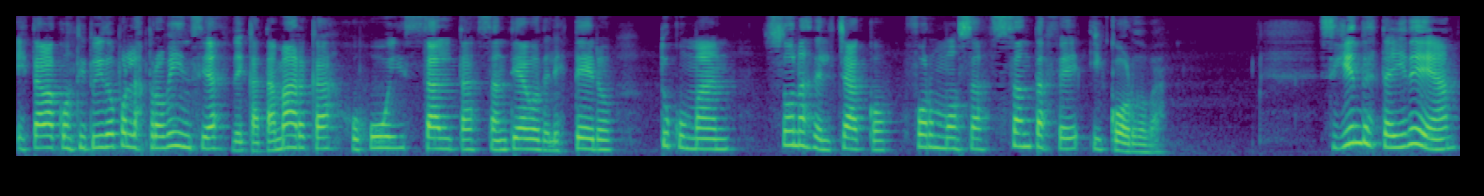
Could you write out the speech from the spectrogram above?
Estaba constituido por las provincias de Catamarca, Jujuy, Salta, Santiago del Estero, Tucumán, zonas del Chaco, Formosa, Santa Fe y Córdoba. Siguiendo esta idea,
